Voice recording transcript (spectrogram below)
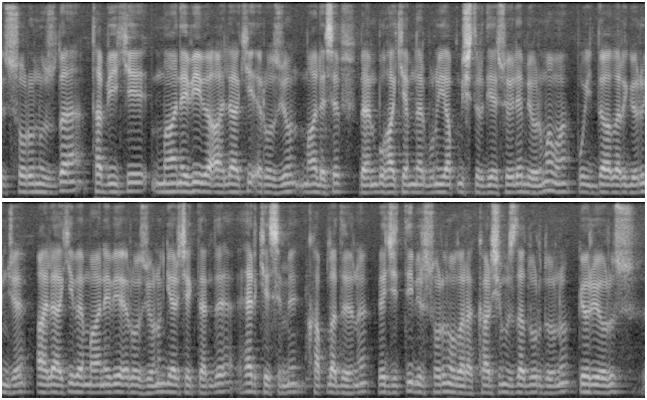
e, sorunuzda tabii ki manevi ve ahlaki erozyon maalesef ben bu hakemler bunu yapmıştır diye söylemiyorum ama bu iddiaları görünce ahlaki ve manevi erozyonun gerçekten de her kesimi kapladığını ve ciddi bir sorun olarak karşımızda durduğunu görüyoruz. E,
